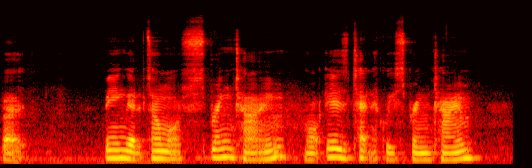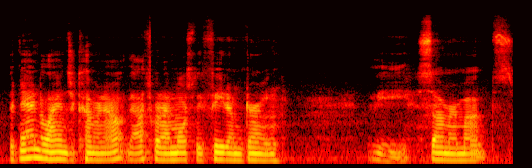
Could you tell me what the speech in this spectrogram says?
But being that it's almost springtime, well, it is technically springtime, the dandelions are coming out. That's what I mostly feed them during the summer months.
